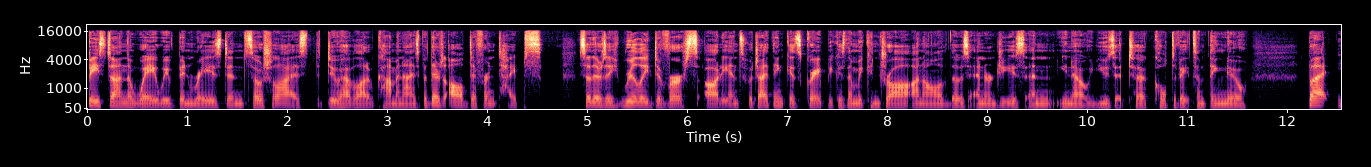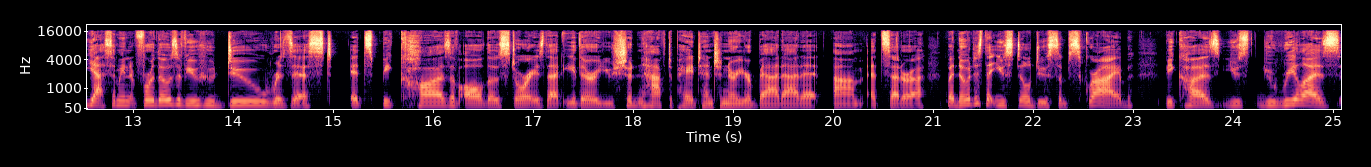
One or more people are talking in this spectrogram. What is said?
based on the way we've been raised and socialized, that do have a lot of common eyes, but there's all different types. So there's a really diverse audience, which I think is great because then we can draw on all of those energies and, you know, use it to cultivate something new. But yes, I mean, for those of you who do resist, it's because of all those stories that either you shouldn't have to pay attention or you're bad at it, um, et cetera. But notice that you still do subscribe because you you realize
